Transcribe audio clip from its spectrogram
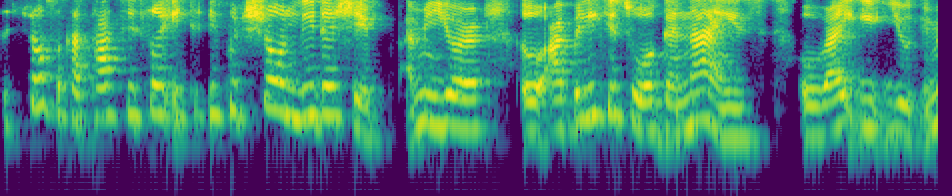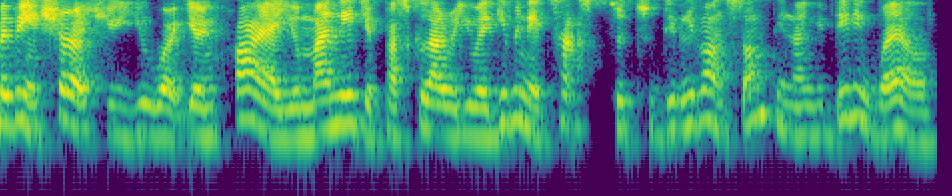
It shows the capacity. So it, it could show leadership. I mean, your uh, ability to organize, all right? You, you maybe in church, you, you were you're in choir, you manage a particular, you were given a task to, to deliver on something and you did it well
